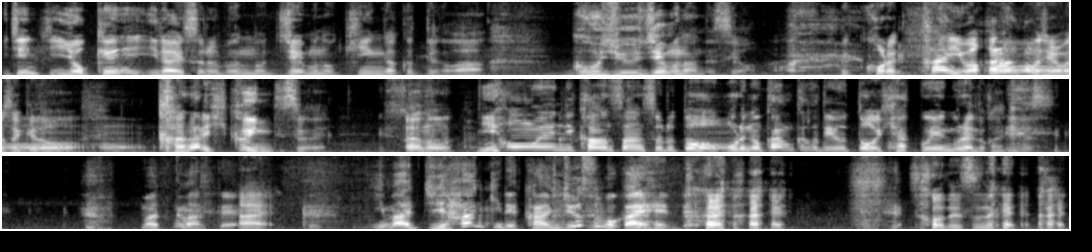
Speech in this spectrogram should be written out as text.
1日余計に依頼する分のジェムの金額っていうのが50ジェムなんですよ。で これ単位わからんかもしれませんけどかなり低いんですよね。あの日本円に換算すると俺の感覚で言うと100円ぐらいの感じです。待って待って、はい。今自販機で缶ジュースも買えへんで。はいはい。そうですね。はい。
